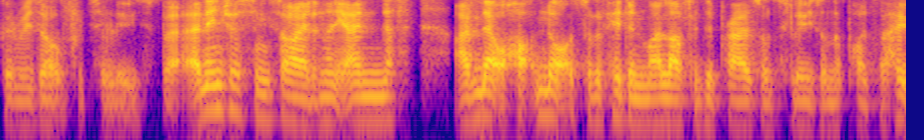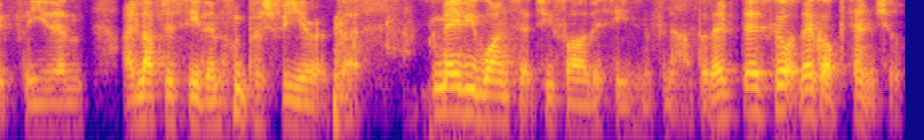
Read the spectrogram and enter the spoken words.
good result for Toulouse. But an interesting side, and, and I've not not sort of hidden my love for Dupraz or Toulouse on the pod. So hopefully, them I'd love to see them push for Europe, but maybe one step too far this season for now. But they've, they've got they've got potential.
